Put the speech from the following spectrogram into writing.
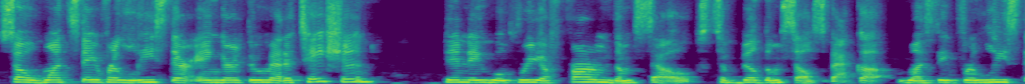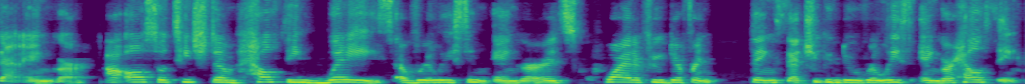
So, once they release their anger through meditation, then they will reaffirm themselves to build themselves back up once they've released that anger. I also teach them healthy ways of releasing anger. It's quite a few different things that you can do, release anger healthy.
